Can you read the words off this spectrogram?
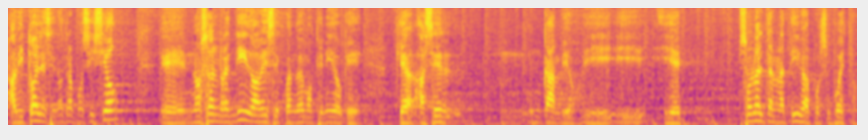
habituales en otra posición, eh, nos han rendido a veces cuando hemos tenido que, hacer un cambio y, eh, son alternativas, por supuesto.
